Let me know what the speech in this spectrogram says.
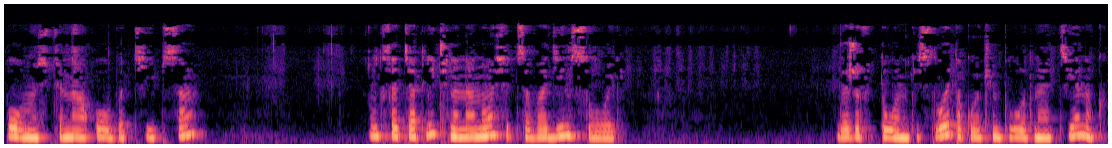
полностью на оба типса. Он, кстати, отлично наносится в один слой. Даже в тонкий слой, такой очень плотный оттенок.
